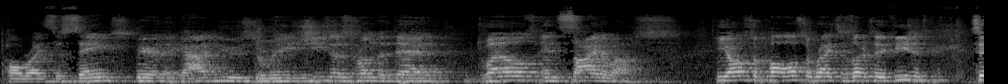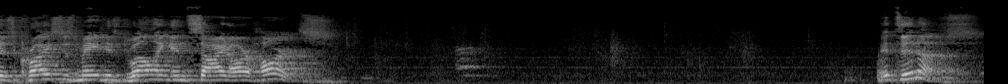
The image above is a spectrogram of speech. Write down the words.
Paul writes, the same spirit that God used to raise Jesus from the dead dwells inside of us. He also, Paul also writes his letter to the Ephesians, says, Christ has made his dwelling inside our hearts. It's in us.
